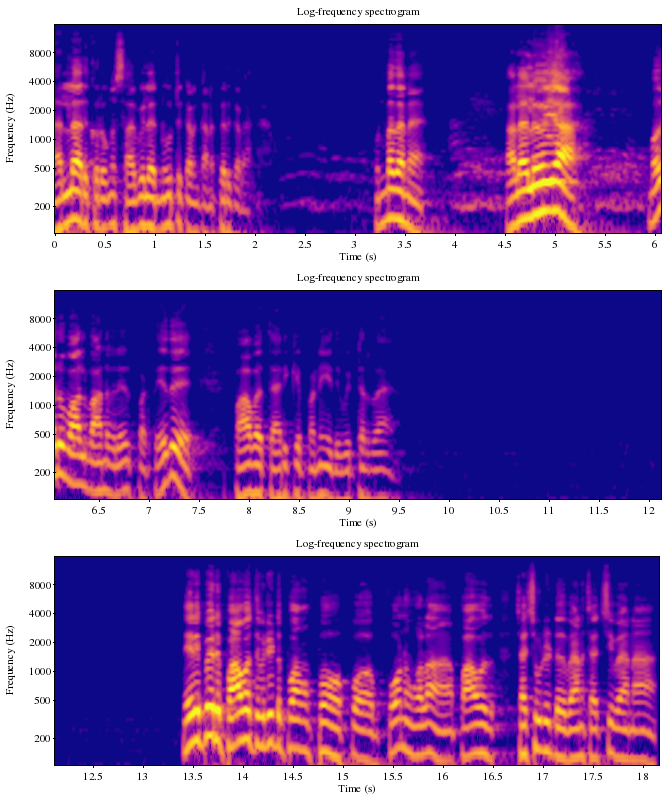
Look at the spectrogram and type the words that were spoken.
நல்லா இருக்கிறவங்க சபையில் நூற்றுக்கணக்கான பேர் இருக்கிறாங்க. உண்மைதானே? அலலூயா மறுவாழ்வு ஆண்டவர் ஏற்படுத்த. எது? பாவத்தை அறிக்கை பண்ணி இது விட்டுடுறேன் நிறைய பேர் பாவத்தை விட்டுட்டு போ போ போனவங்களாம் பாவ சர்ச்சை விட்டுட்டு வேணாம் சர்ச்சு வேணாம்.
